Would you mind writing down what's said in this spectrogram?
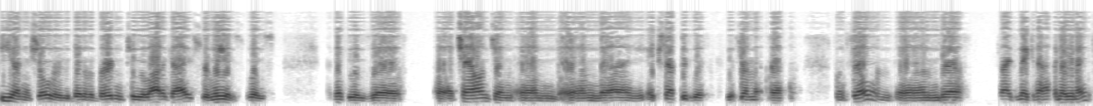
fee on your shoulder is a bit of a burden to a lot of guys. For me, it was I think it was uh, a challenge and and and uh, accepted with with from uh, from Phil and and. Uh, tried to make it happen every night.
